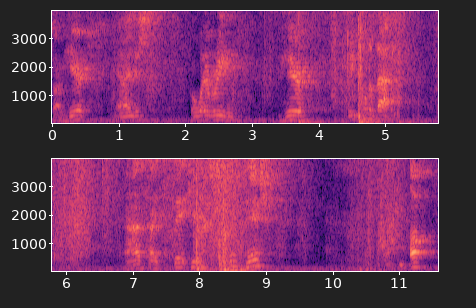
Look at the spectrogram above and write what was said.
so I'm here and I just, for whatever reason, I'm here, we pull it back. And as I sit here, swing pinch, come up,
